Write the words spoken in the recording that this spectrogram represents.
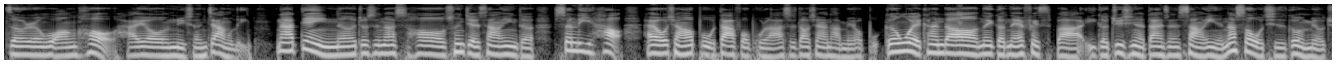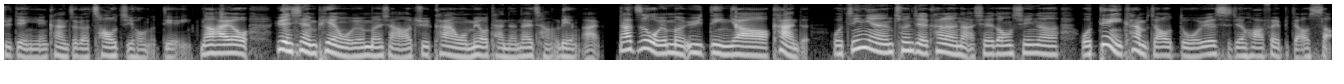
哲人王后》，还有《女神降临》。那电影呢，就是那时候春节上映的《胜利号》，还有我想要补《大佛普拉斯》，到现在他没有补。跟我也看到那个 Netflix 把一个巨星的诞生上映的，那时候我其实根本没有去电影院看这个超级红的电影。然后还有院线片，我原本想要去看我没有谈的那场恋爱，那这是我原本预定要看的。我今年春节看了哪些东西呢？我电影看比较多，因为时间花费比较少。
